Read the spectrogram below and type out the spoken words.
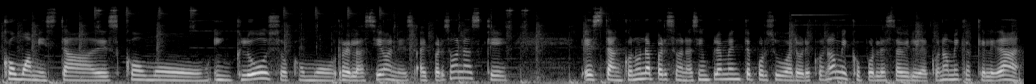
como amistades, como incluso como relaciones. Hay personas que están con una persona simplemente por su valor económico, por la estabilidad económica que le dan.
